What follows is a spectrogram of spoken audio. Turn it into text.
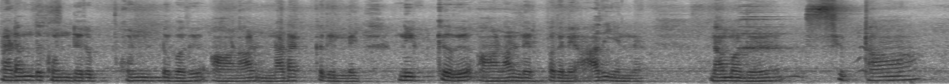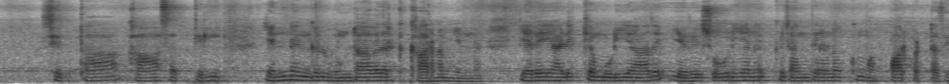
நடந்து கொண்டிரு கொண்டுவது ஆனால் நடக்கதில்லை நிற்கிறது ஆனால் நிற்பதில்லை அது என்ன? நமது சித்தா சித்தா காசத்தில் எண்ணங்கள் உண்டாவதற்கு காரணம் என்ன? எதை அழிக்க முடியாது எது? சூரியனுக்கு சந்திரனுக்கும் அப்பாற்பட்டது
